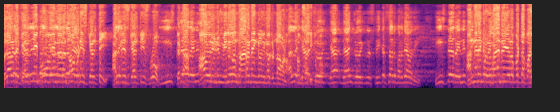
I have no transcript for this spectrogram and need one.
ഒരാളുടെ ഞാൻ പ്രൂവ് ചെയ്യുന്നവരെ. നോബഡി ഈസ് ഗൽട്ടി അല്ലെങ്കിൽ പ്രൂവ് കേട്ടാ ആ ഒരു മിനിമം ധാരണയെങ്കിലും നിങ്ങൾക്ക് ഉണ്ടാവണം ഞാൻ ചോദിക്കുന്നത് സ്പീക്കർ സാർ പറഞ്ഞാൽ മതി. അങ്ങനെ റിമാൻഡ് ചെയ്യപ്പെട്ട പല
